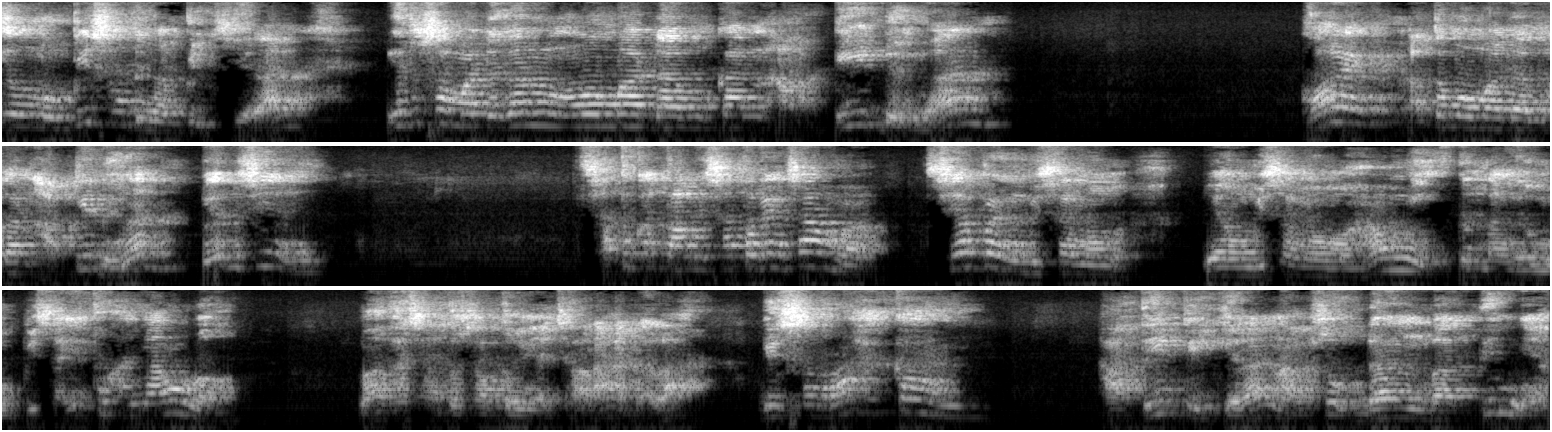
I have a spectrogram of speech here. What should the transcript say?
ilmu pisah dengan pikiran itu sama dengan memadamkan api dengan korek atau memadamkan api dengan bensin. Satu katalisator yang sama. Siapa yang bisa mem yang bisa memahami tentang ilmu pisah itu hanya Allah. Maka satu-satunya cara adalah diserahkan hati, pikiran, nafsu, dan batinnya.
